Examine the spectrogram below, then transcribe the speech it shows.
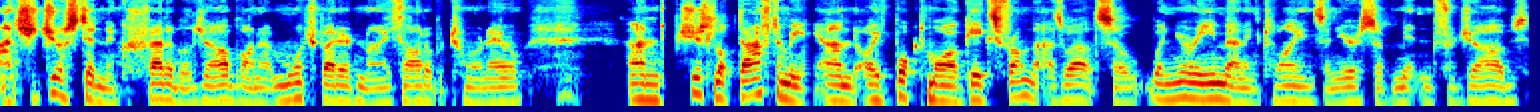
and she just did an incredible job on it, much better than I thought it would turn out. And she just looked after me and I've booked more gigs from that as well. So when you're emailing clients and you're submitting for jobs,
